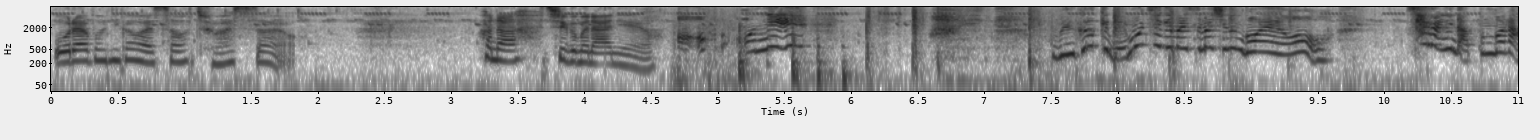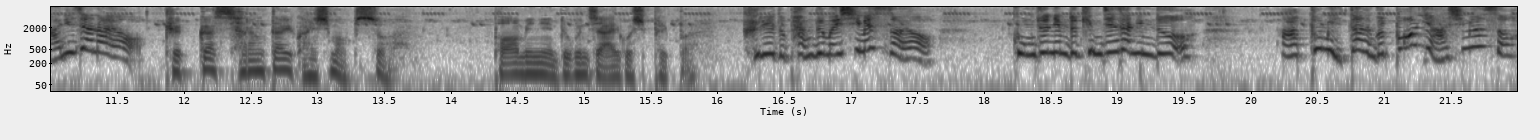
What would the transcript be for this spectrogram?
오라버니가 와서 좋았어요. 허나 지금은 아니에요. 어, 어, 언니! 아이, 왜 그렇게 매몰차게 말씀하시는 거예요? 사랑이 나쁜 건 아니잖아요. 그깟 사랑 따위 관심 없어. 범인이 누군지 알고 싶을 뿐. 그래도 방금은 심했어요. 공주님도 김진사님도 아픔이 있다는 걸 뻔히 아시면서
